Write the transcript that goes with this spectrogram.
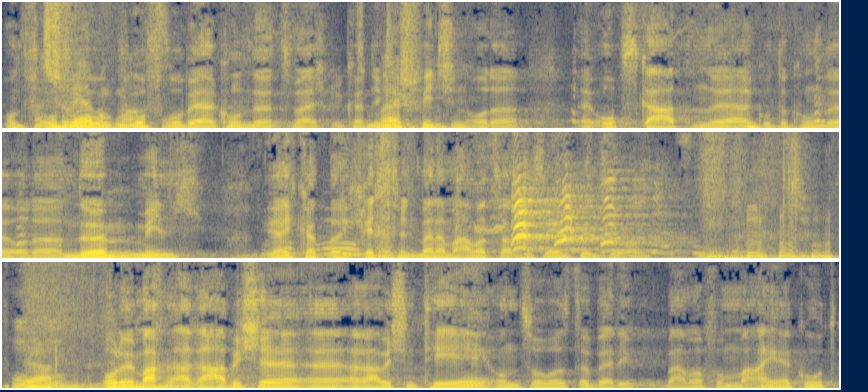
Und froh wäre ein Kunde zum Beispiel, könnte ich pitchen oder äh, Obstgarten wäre ein guter Kunde oder Nöm, Milch Ja, ich, kann, ich rede das mit meiner Mama zusammen, die ist eh in Pension. Ja. Oder wir machen arabische, äh, arabischen Tee und sowas. Da wäre die Mama von Maya gut.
